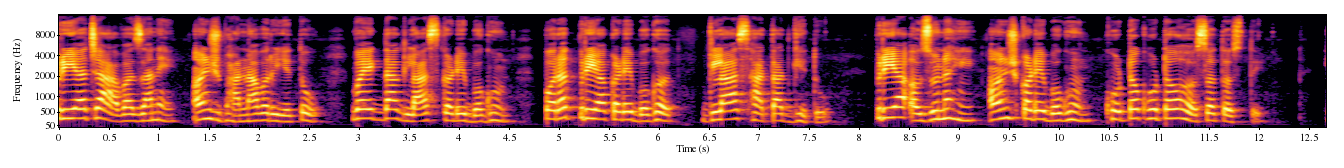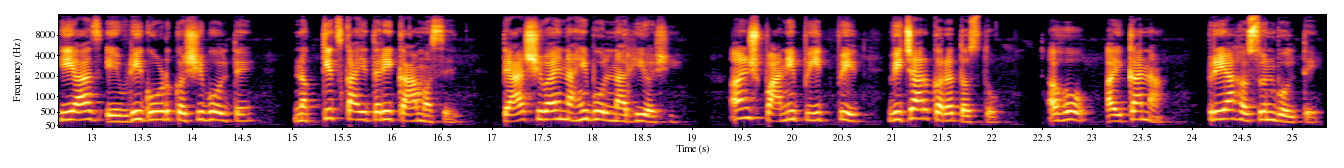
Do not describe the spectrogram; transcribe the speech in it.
प्रियाच्या आवाजाने अंश भानावर येतो व एकदा ग्लासकडे बघून परत प्रियाकडे बघत ग्लास हातात घेतो. प्रिया अजूनही अंशकडे बघून खोटं खोटं हसत असते. ही आज एवढी गोड कशी बोलते? नक्कीच काहीतरी काम असेल. त्याशिवाय नाही बोलणार ही अशी. अंश पाणी पीत पीत विचार करत असतो. अहो ऐका ना प्रिया हसून बोलते.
